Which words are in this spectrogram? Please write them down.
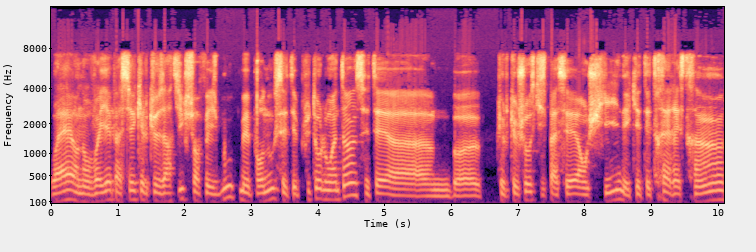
ouais, on en voyait passer quelques articles sur Facebook, mais pour nous, c'était plutôt lointain. C'était euh, bah, quelque chose qui se passait en Chine et qui était très restreint.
